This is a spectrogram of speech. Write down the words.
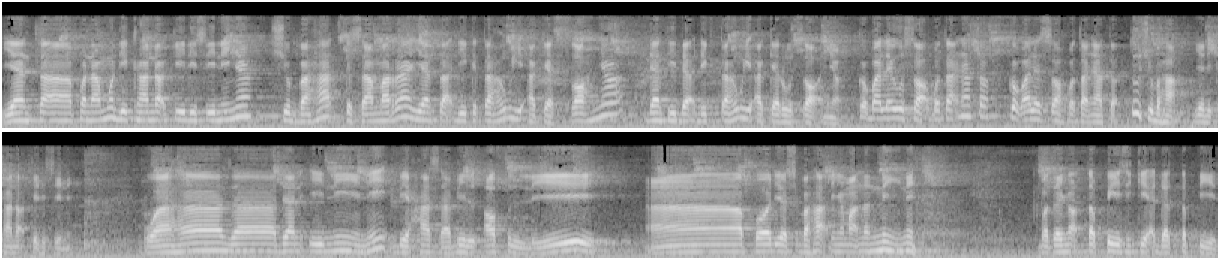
yang tak apa nama dikehendaki di sininya syubhat kesamaran yang tak diketahui akan sahnya dan tidak diketahui akan rusaknya. Kau balik rusak pun tak nyata, kau balik sah pun tak nyata. Tu syubhat yang dikehendaki di sini. Wa dan ini ni bihasabil asli. Ha, apa dia syubhat dengan makna ni ni? Ba tengok tepi sikit ada tepi.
